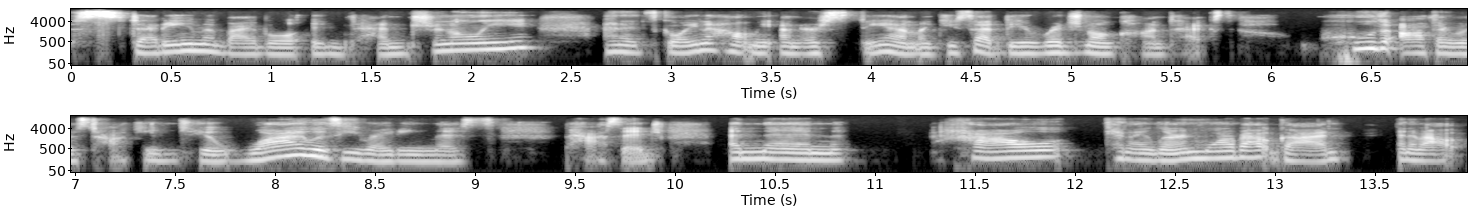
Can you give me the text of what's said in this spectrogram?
studying the Bible intentionally. And it's going to help me understand, like you said, the original context, who the author was talking to, why was he writing this passage, and then how can I learn more about God and about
